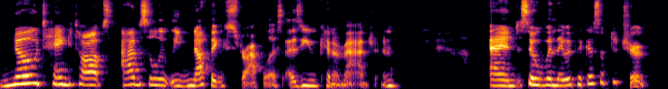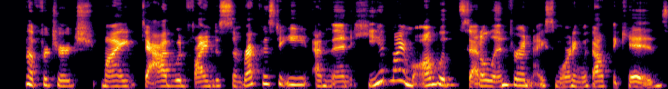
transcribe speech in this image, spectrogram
no tank tops, absolutely nothing strapless, as you can imagine. And so when they would pick us up to church, up for church, my dad would find us some breakfast to eat, and then he and my mom would settle in for a nice morning without the kids.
